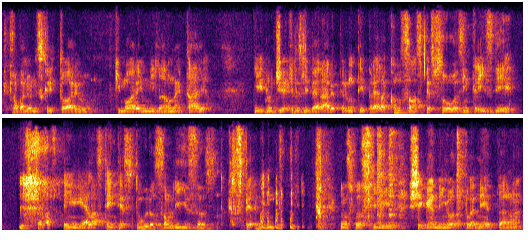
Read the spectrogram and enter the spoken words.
que trabalhou no escritório que mora em Milão, na Itália, e no dia que eles liberaram eu perguntei para ela como são as pessoas em 3D. Elas têm, elas têm textura ou são lisas? Elas perguntam como se fosse chegando em outro planeta, né?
